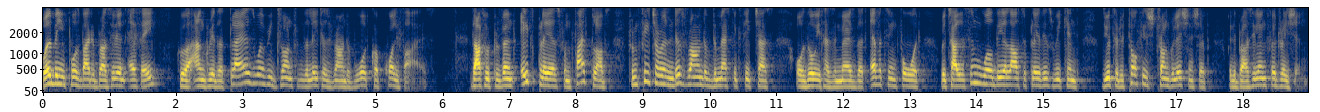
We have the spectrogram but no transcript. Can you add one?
will be imposed by the Brazilian FA, who are angry that players were withdrawn from the latest round of World Cup qualifiers. That would prevent eight players from five clubs from featuring in this round of domestic fixtures, although it has emerged that Everton forward Richarlison will be allowed to play this weekend due to the Toffee's strong relationship with the Brazilian Federation.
